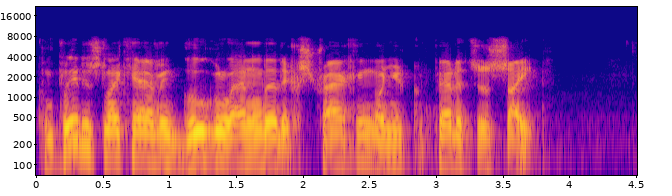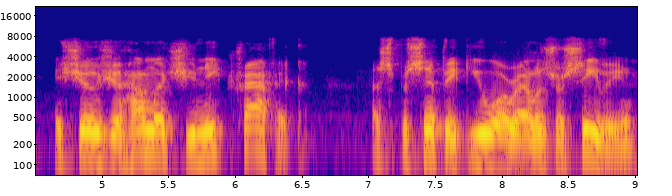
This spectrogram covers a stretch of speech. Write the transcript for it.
Compete is like having Google Analytics tracking on your competitor's site. It shows you how much unique traffic a specific URL is receiving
